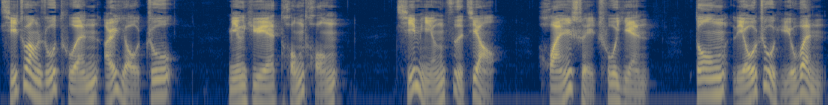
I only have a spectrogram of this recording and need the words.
其状如豚而有珠，名曰童童。其名自叫，环水出焉，东流注于汶，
